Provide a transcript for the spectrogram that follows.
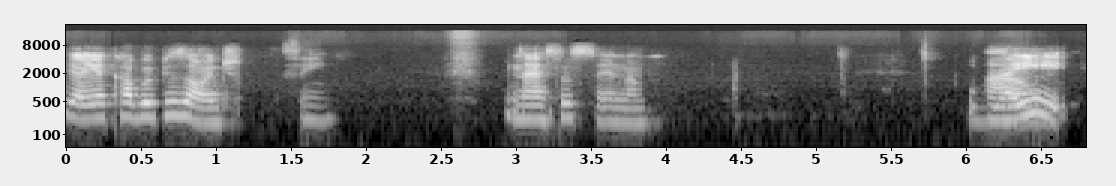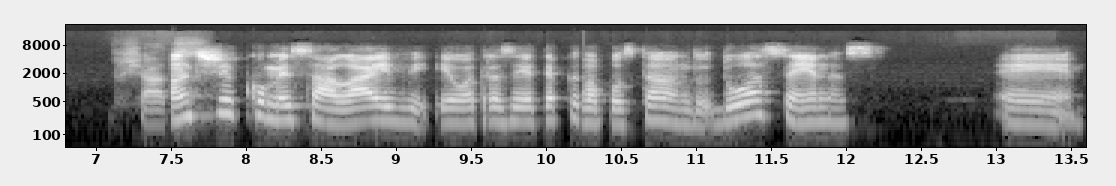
E aí acaba o episódio. Sim. Nessa cena. Aí, chato. antes de começar a live, eu atrasei até porque eu tava postando duas cenas. é,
